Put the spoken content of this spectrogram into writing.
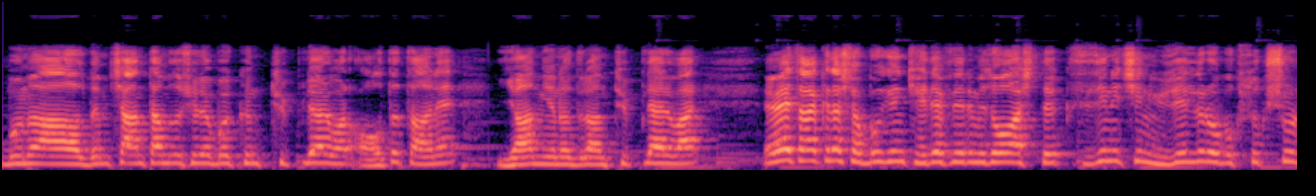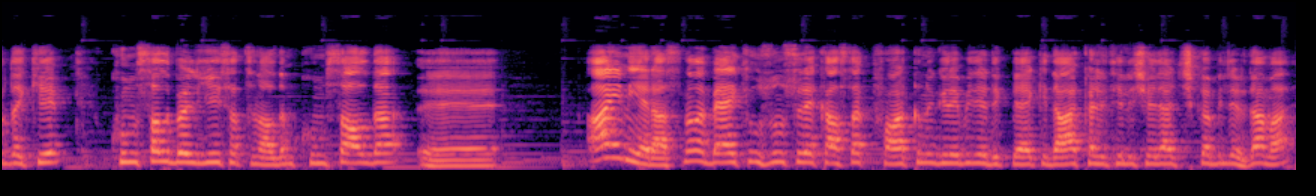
bunu aldım. Çantamda şöyle bakın tüpler var. 6 tane yan yana duran tüpler var. Evet arkadaşlar bugünkü hedeflerimize ulaştık. Sizin için 150 Robux'luk şuradaki kumsal bölgeyi satın aldım. Kumsalda e, aynı yer aslında ama belki uzun süre kalsak farkını görebilirdik. Belki daha kaliteli şeyler çıkabilirdi ama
